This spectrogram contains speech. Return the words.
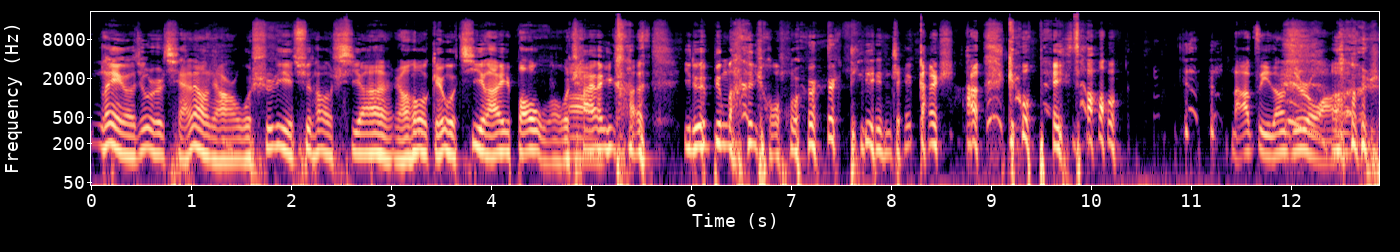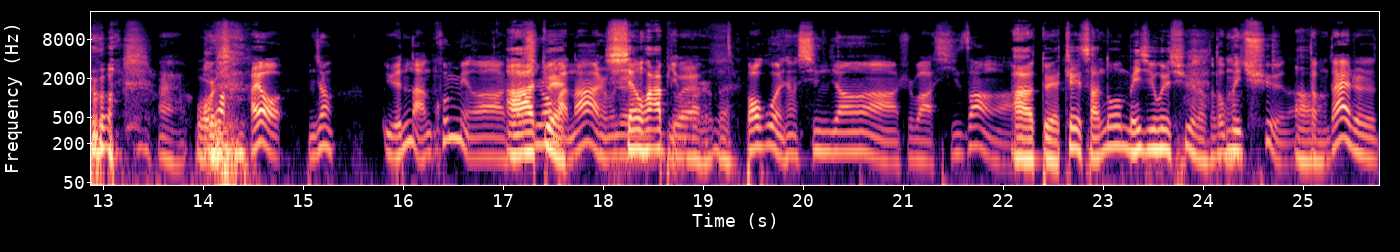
那个就是前两年儿我师弟去趟西安，然后给我寄来一包裹，我拆开一看，一堆兵马俑，我说 弟你这干啥？给我陪葬 拿自己当金肉王，是吧？哎，我包括还有你像云南昆明啊，啊对西双版纳什么这种鲜花饼什么的包括你像新疆啊，是吧？西藏啊，啊，对，这咱都没机会去呢，都没去呢，啊等待着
